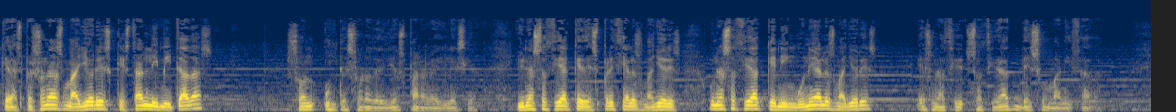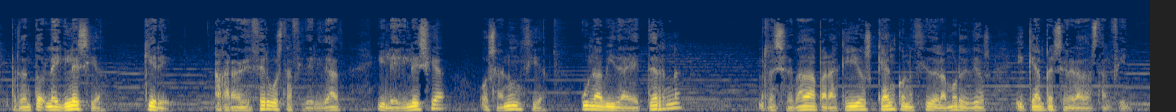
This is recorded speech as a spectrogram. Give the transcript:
que las personas mayores que están limitadas son un tesoro de Dios para la Iglesia. Y una sociedad que desprecia a los mayores, una sociedad que ningunea a los mayores, es una sociedad deshumanizada. Por tanto, la Iglesia quiere agradecer vuestra fidelidad y la Iglesia os anuncia una vida eterna reservada para aquellos que han conocido el amor de Dios y que han perseverado hasta el fin.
